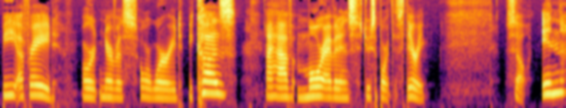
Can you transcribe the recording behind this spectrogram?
be afraid or nervous or worried because I have more evidence to support this theory. So, in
